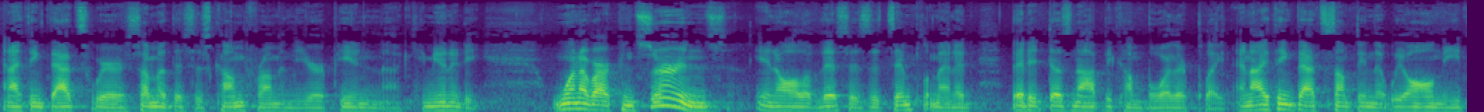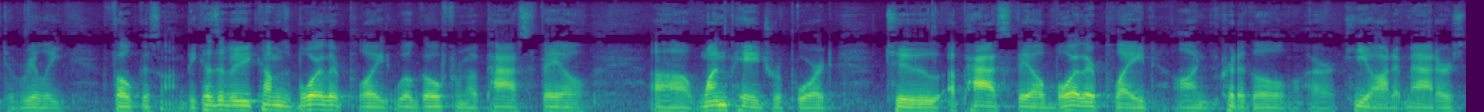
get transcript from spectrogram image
and I think that's where some of this has come from in the European uh, community. One of our concerns in all of this is it's implemented that it does not become boilerplate, and I think that's something that we all need to really focus on. Because if it becomes boilerplate, we'll go from a pass-fail uh, one-page report to a pass-fail boilerplate on critical or key audit matters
